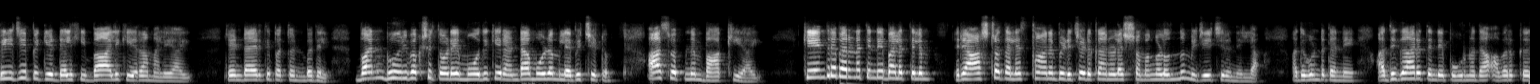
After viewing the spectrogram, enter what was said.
ബി ജെ പിക്ക് ഡൽഹി ബാലികേറാമലയായി രണ്ടായിരത്തി പത്തൊൻപതിൽ വൻ ഭൂരിപക്ഷത്തോടെ മോദിക്ക് രണ്ടാമൂഴം ലഭിച്ചിട്ടും ആ സ്വപ്നം ബാക്കിയായി. കേന്ദ്രഭരണത്തിന്റെ ബലത്തിലും രാഷ്ട്ര തലസ്ഥാനം പിടിച്ചെടുക്കാനുള്ള ശ്രമങ്ങളൊന്നും വിജയിച്ചിരുന്നില്ല. അതുകൊണ്ട് തന്നെ അധികാരത്തിന്റെ പൂർണത അവർക്ക്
